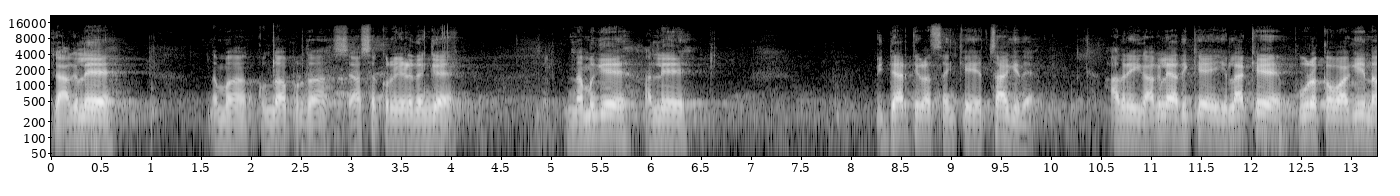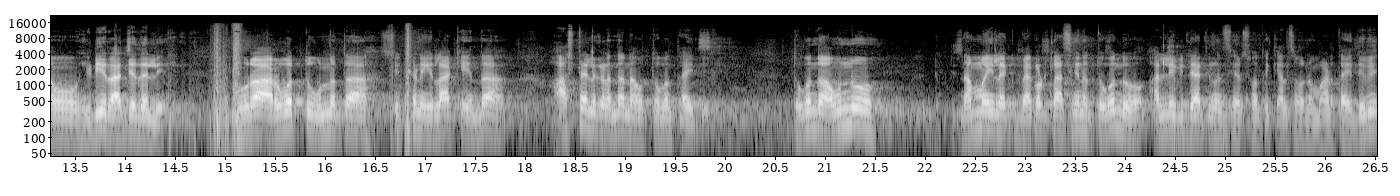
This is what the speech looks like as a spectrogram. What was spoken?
ಈಗಾಗಲೇ ನಮ್ಮ ಕುಂದಾಪುರದ ಶಾಸಕರು ಹೇಳಿದಂಗೆ ನಮಗೆ ಅಲ್ಲಿ ವಿದ್ಯಾರ್ಥಿಗಳ ಸಂಖ್ಯೆ ಹೆಚ್ಚಾಗಿದೆ. ಆದರೆ ಈಗಾಗಲೇ ಅದಕ್ಕೆ ಇಲಾಖೆ ಪೂರಕವಾಗಿ ನಾವು ಇಡೀ ರಾಜ್ಯದಲ್ಲಿ ನೂರ ಅರವತ್ತು ಉನ್ನತ ಶಿಕ್ಷಣ ಇಲಾಖೆಯಿಂದ ಹಾಸ್ಟೆಲ್ಗಳನ್ನು ನಾವು ತೊಗೊತಾ ಇದ್ದೀವಿ. ತೊಗೊಂಡು ಅವನು ನಮ್ಮ ಇಲಾಖೆ ಬ್ಯಾಕ್ವರ್ಡ್ ಕ್ಲಾಸಿಗೆ ತೊಗೊಂಡು ಅಲ್ಲಿ ವಿದ್ಯಾರ್ಥಿಗಳನ್ನು ಸೇರಿಸುವಂಥ ಕೆಲಸವನ್ನು ಮಾಡ್ತಾ ಇದ್ದೀವಿ.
